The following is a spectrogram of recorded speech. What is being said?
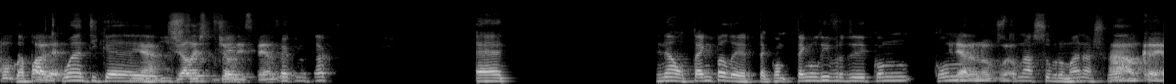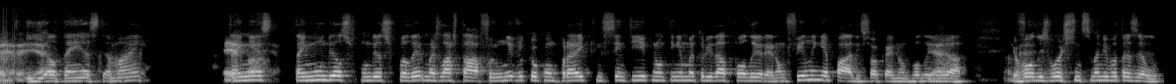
pouco, da parte olha, quântica. Yeah. Já leste Joe Dispenza? Uh, não, tenho para ler. Tenho um livro de como, como um se tornar sobre-humano, acho Ah, ok, ok. E yeah. ele tem esse também. É, tenho, esse, tenho um, deles, um desses para ler, mas lá está, foi um livro que eu comprei que sentia que não tinha maturidade para ler. Era um feeling, e pá, disse ok, não vou ler yeah. já. Okay. Eu vou a Lisboa este fim de semana e vou trazê-lo.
